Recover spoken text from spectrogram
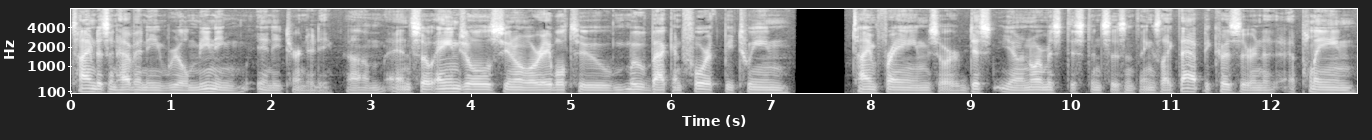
Time doesn't have any real meaning in eternity. Um, and so angels, you know, are able to move back and forth between time frames or dis, you know, enormous distances and things like that because they're in a, a plane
